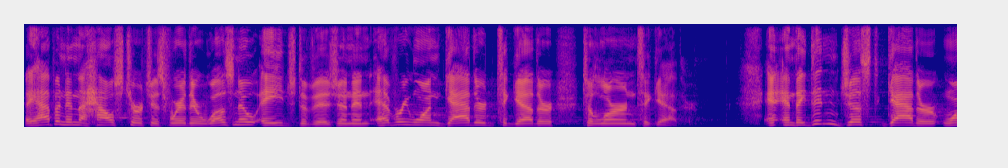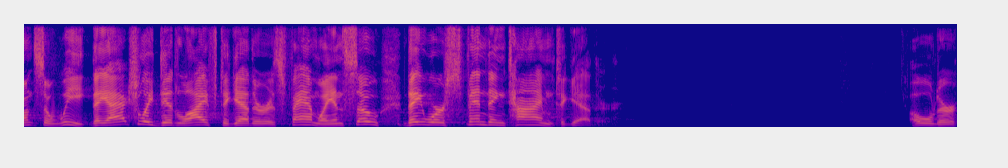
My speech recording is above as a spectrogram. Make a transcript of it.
They happened in the house churches where there was no age division and everyone gathered together to learn together. And, they didn't just gather once a week, they actually did life together as family. And so they were spending time together. Older,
